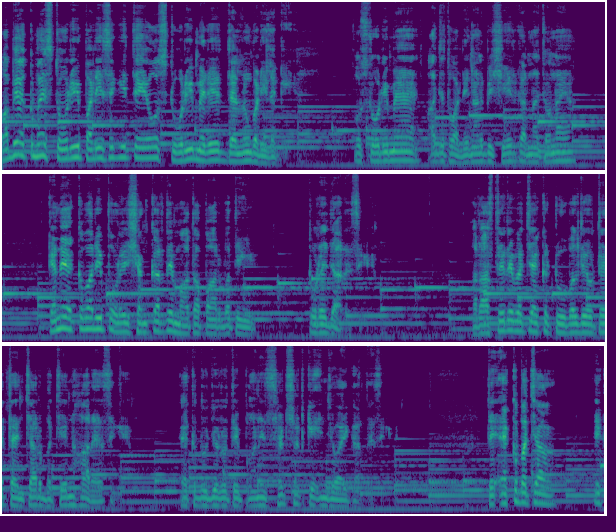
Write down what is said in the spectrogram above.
ਬਾਬੇ, ਇੱਕ ਮੈਂ ਸਟੋਰੀ ਪੜ੍ਹੀ ਸੀਗੀ ਤੇ ਉਹ ਸਟੋਰੀ ਮੇਰੇ ਦਿਲ ਨੂੰ ਬੜੀ ਲੱਗੀ। ਉਹ ਸਟੋਰੀ ਮੈਂ ਅੱਜ ਤੁਹਾਡੇ ਨਾਲ ਵੀ ਸ਼ੇਅਰ ਕਰਨਾ ਚਾਹੁੰਦਾ ਆ ਕਹਿੰਦੇ ਇੱਕ ਵਾਰੀ ਭੋਲੇ ਸ਼ੰਕਰ ਤੇ ਮਾਤਾ ਪਾਰਵਤੀ ਤੁਰੇ ਜਾ ਰਹੇ ਸੀਗੇ। ਰਸਤੇ ਦੇ ਵਿੱਚ ਇੱਕ ਟੂਬਲ ਦੇ ਉੱਤੇ ਤਿੰਨ ਚਾਰ ਬੱਚੇ ਨਹਾ ਰਹੇ ਸੀਗੇ। ਇੱਕ ਦੂਜੇ ਦੇ ਉੱਤੇ ਪਾਣੀ ਸੱਟ ਸੱਟ ਕੇ ਇੰਜੋਏ ਕਰਦੇ ਸੀਗੇ। ਤੇ ਇੱਕ ਬੱਚਾ ਇੱਕ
